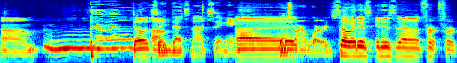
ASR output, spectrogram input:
Um, Don't sing. um, That's not singing. Uh, Those aren't words. So it is. It is uh, for for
